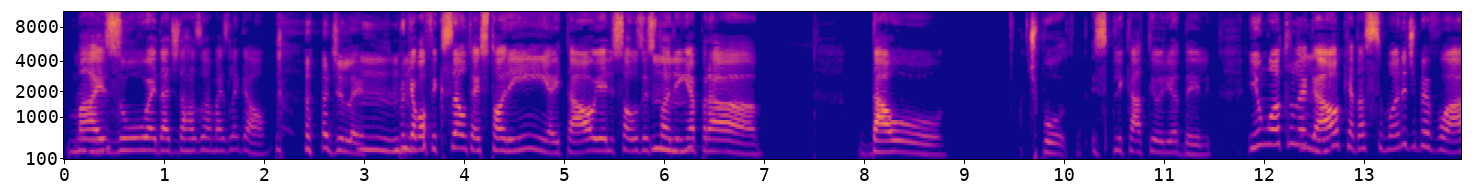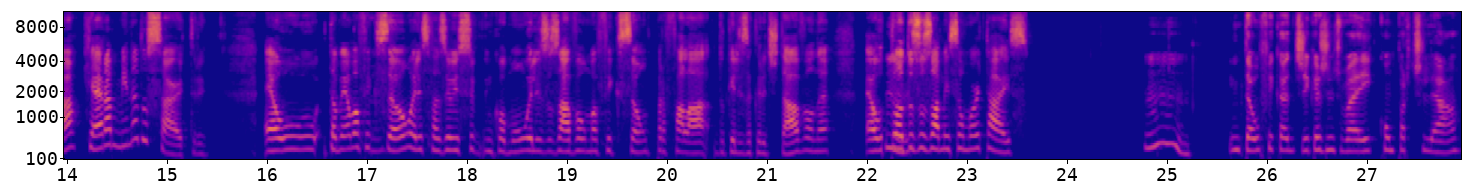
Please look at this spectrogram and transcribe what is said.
mas uhum. o A Idade da Razão é mais legal de ler. Uhum. Porque é uma ficção, tem a historinha e tal, e ele só usa a historinha uhum. pra dar o tipo, explicar a teoria dele. E um outro legal, uhum. que é da Simone de Beauvoir, que era a mina do Sartre. É o, também é uma ficção, eles faziam isso em comum, eles usavam uma ficção para falar do que eles acreditavam, né? É o hum. Todos os Homens São Mortais. Hum. Então fica a dica, a gente vai compartilhar.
